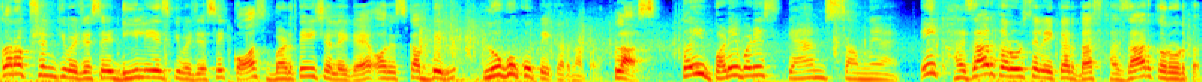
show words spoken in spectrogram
करप्शन की वजह से डीलेज की वजह से कॉस्ट बढ़ते ही चले गए और इसका बिल लोगों को पे करना पड़ा। प्लस कई बड़े बड़े स्कैम सामने आए। एक हज़ार करोड़ से लेकर दस हज़ार करोड़ तक।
